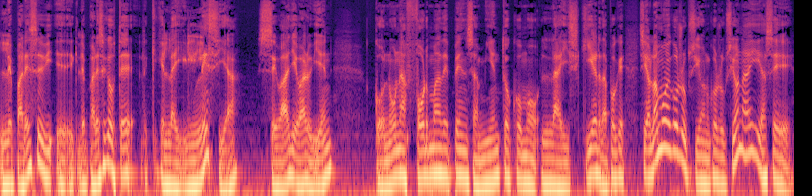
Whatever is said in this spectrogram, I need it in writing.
¿Le parece, eh, ¿Le parece que usted que la iglesia se va a llevar bien con una forma de pensamiento como la izquierda? Porque si hablamos de corrupción, corrupción hay hace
